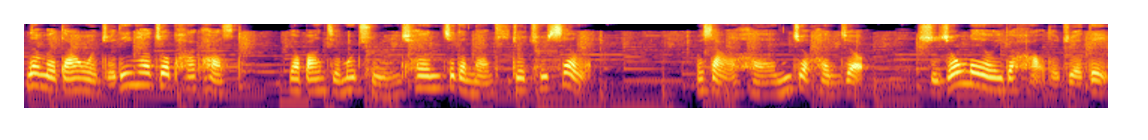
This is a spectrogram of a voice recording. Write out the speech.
那么，当我决定要做 podcast，要帮节目取名称，这个难题就出现了。我想了很久很久，始终没有一个好的决定。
